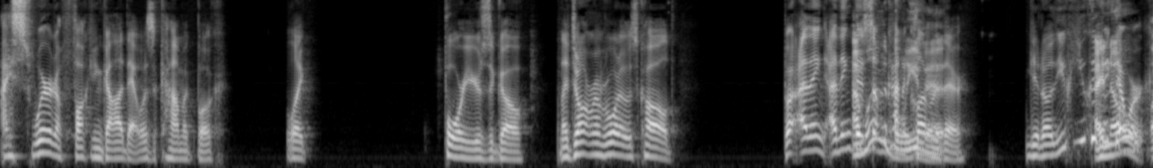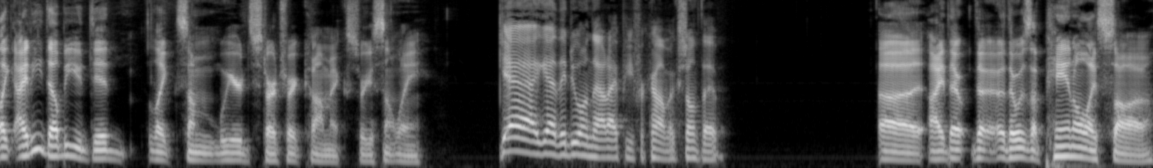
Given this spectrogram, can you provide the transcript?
I swear to fucking god, that was a comic book, like four years ago, and I don't remember what it was called. But I think I think there's something kind of clever it. there. You know, you you could I make that know, work. like IDW did like some weird Star Trek comics recently. Yeah, yeah, they do own that IP for comics, don't they? Uh, I there there, there was a panel I saw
